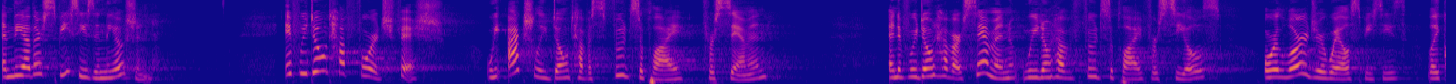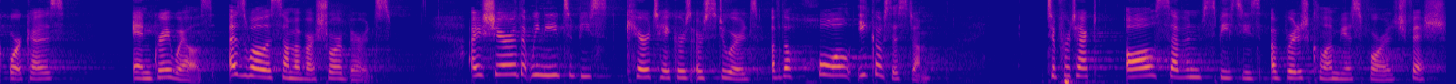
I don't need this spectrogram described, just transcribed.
and the other species in the ocean. If we don't have forage fish, we actually don't have a food supply for salmon. And if we don't have our salmon, we don't have a food supply for seals or larger whale species like orcas and gray whales, as well as some of our shorebirds. I share that we need to be caretakers or stewards of the whole ecosystem to protect all seven species of British Columbia's forage fish.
